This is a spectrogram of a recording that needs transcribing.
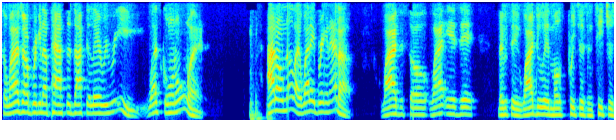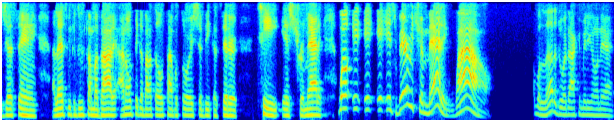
So why is y'all bringing up Pastor Dr. Larry Reid? What's going on? I don't know. Like, why they bringing that up? Why is it so? Why is it let me see, why do it most preachers and teachers just saying, unless we could do something about it? I don't think about those type of stories should be considered T is traumatic. Well, it, it, it's very traumatic. Wow. I would love to do a documentary on that.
